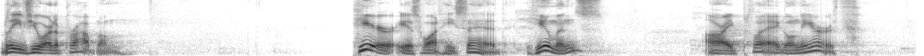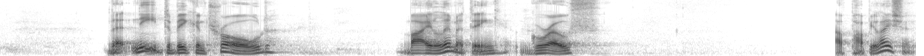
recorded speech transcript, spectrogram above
believes you are the problem. Here is what he said humans are a plague on the earth that need to be controlled by limiting growth of population.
